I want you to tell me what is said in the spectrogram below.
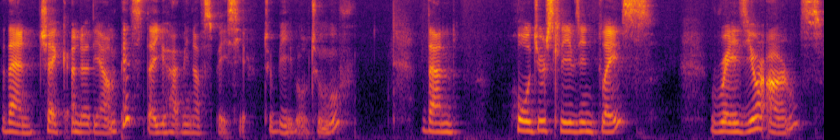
Then check under the armpits that you have enough space here to be able to move. Then hold your sleeves in place, raise your arms,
